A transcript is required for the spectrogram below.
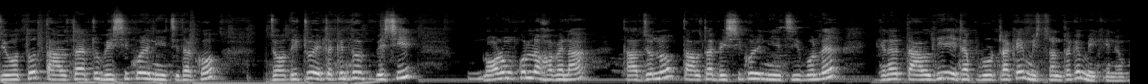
যেহেতু তালটা একটু বেশি করে নিয়েছি, দেখো। যত একটু এটা কিন্তু বেশি নরম করলে হবে না, তার জন্য তালটা বেশি করে নিয়েছি বলে এখানে তাল দিয়ে এটা পুরোটাকে, মিশ্রণটাকে মেখে নেব।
